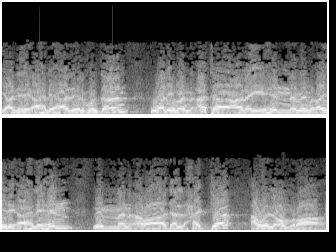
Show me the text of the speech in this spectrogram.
يعني لأهل هذه البلدان ولمن أتى عليهن من غير أهلهن ممن أراد الحج أو العمرة.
